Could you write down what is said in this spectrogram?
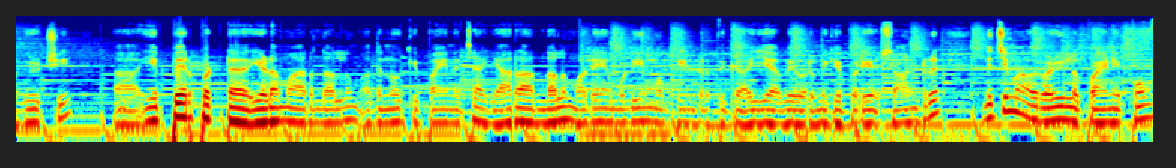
மகிழ்ச்சி. எப்பேற்பட்ட இடமா இருந்தாலும் அதை நோக்கி பயணிச்சா யாராக இருந்தாலும் அடைய முடியும் அப்படின்றதுக்கு ஐயாவே ஒரு மிகப்பெரிய சான்று. நிச்சயமாக அவர் வழியில் பயணிப்போம்.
